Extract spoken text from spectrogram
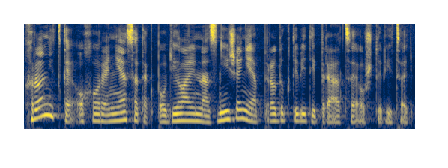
Chronické ochorenia sa tak podielajú na zníženie produktivity práce o 40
